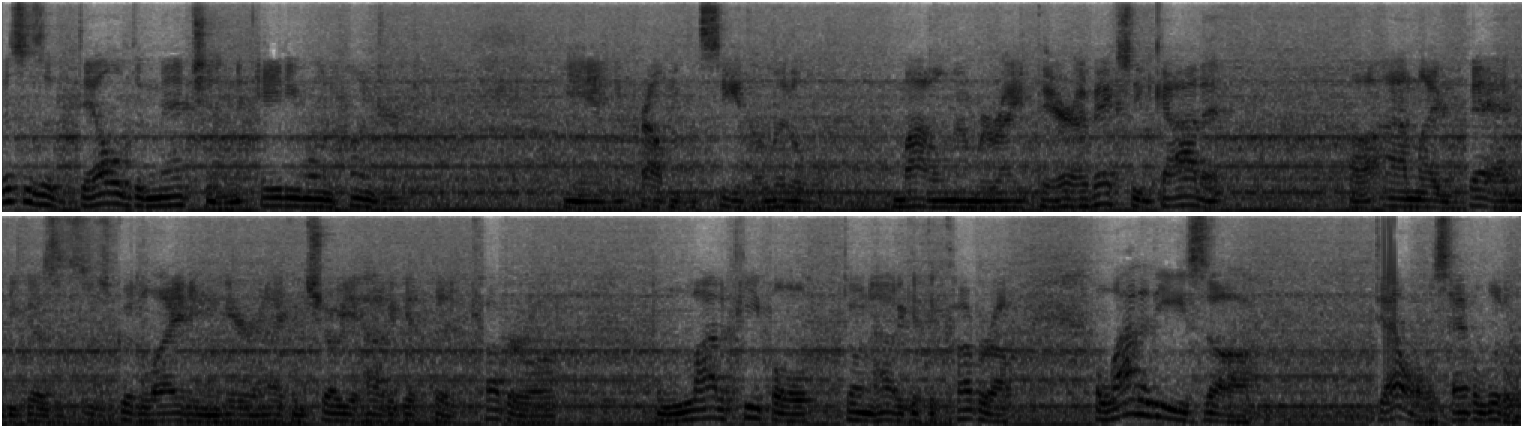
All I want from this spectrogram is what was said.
This is a Dell Dimension 8100. And you probably can see the little model number right there. I've actually got it uh, on my bed because there's good lighting here and I can show you how to get the cover off. A lot of people don't know how to get the cover off. A lot of these uh, Dells have a little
